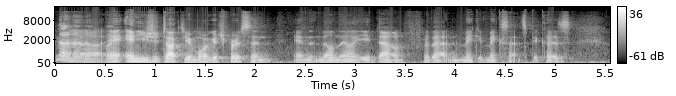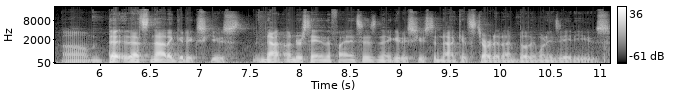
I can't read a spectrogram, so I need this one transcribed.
No, no, no. Uh, but- and, and you should talk to your mortgage person and they'll nail you down for that and make it make sense because um, that, that's not a good excuse. Not understanding the finances isn't a good excuse to not get started on building one of these ADUs.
